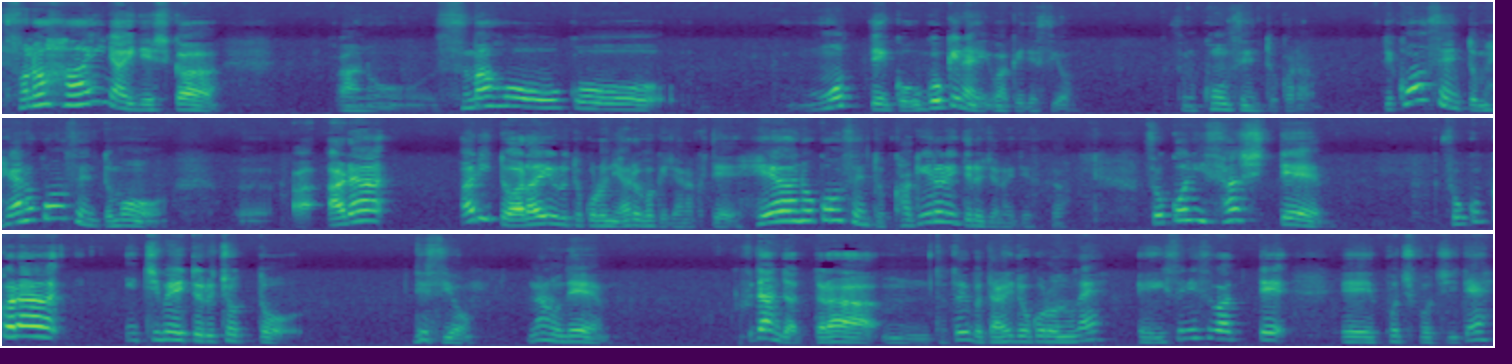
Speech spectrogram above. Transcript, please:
その範囲内でしか、あの、スマホをこう、持ってこう動けないわけですよ。そのコンセントから。で、コンセントも、部屋のコンセントも、ああら、ありとあらゆるところにあるわけじゃなくて、部屋のコンセント限られてるじゃないですか。そこに挿して、そこから1メートルちょっとですよ。なので、普段だったら、うん、例えば台所のね、えー、椅子に座って、えー、ポチポチね、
